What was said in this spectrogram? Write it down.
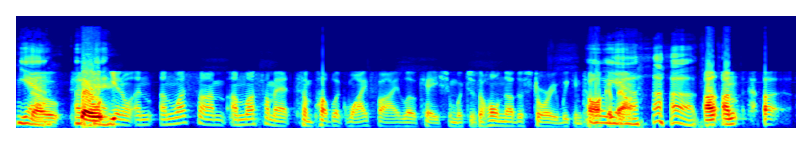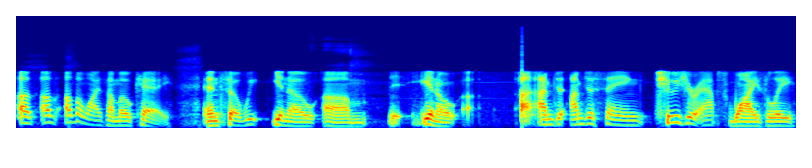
Yeah. So, so okay. you know, un, unless I'm unless I'm at some public Wi-Fi location, which is a whole other story we can talk oh, yeah. about. um, uh, uh, uh, otherwise, I'm okay. And so we, you know, um, you know, I, I'm I'm just saying, choose your apps wisely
